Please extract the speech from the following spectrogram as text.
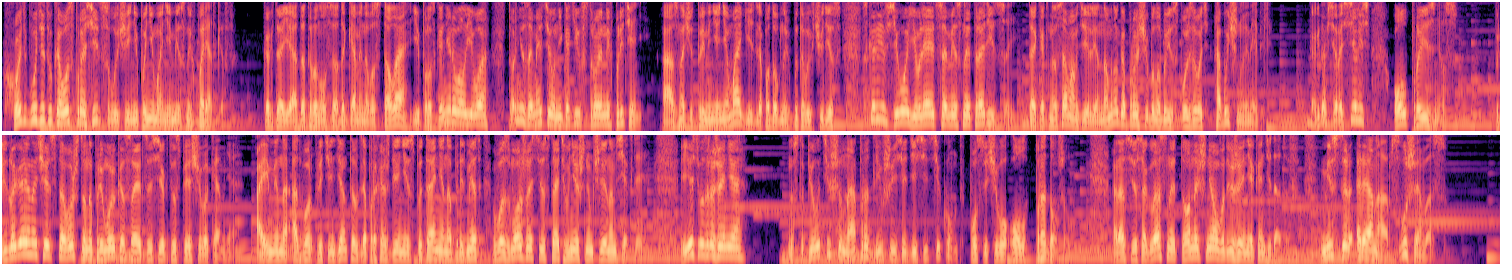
Хоть будет у кого спросить в случае непонимания местных порядков. Когда я дотронулся до каменного стола и просканировал его, то не заметил никаких встроенных плетений. А значит, применение магии для подобных бытовых чудес, скорее всего, является местной традицией, так как на самом деле намного проще было бы использовать обычную мебель. Когда все расселись, Ол произнес. «Предлагаю начать с того, что напрямую касается секты спящего камня, а именно отбор претендентов для прохождения испытания на предмет возможности стать внешним членом секты. Есть возражения?» Наступила тишина, продлившаяся 10 секунд, после чего Ол продолжил. «Раз все согласны, то начнем выдвижение кандидатов. Мистер Рионар, слушаем вас».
